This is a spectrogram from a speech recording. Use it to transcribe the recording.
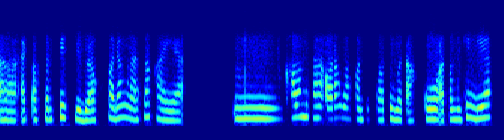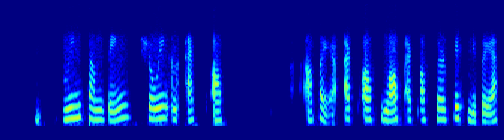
uh, act of service juga aku kadang ngerasa kayak hmm, kalau misalnya orang melakukan sesuatu buat aku atau mungkin dia doing something, showing an act of apa ya act of love, act of service gitu ya.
